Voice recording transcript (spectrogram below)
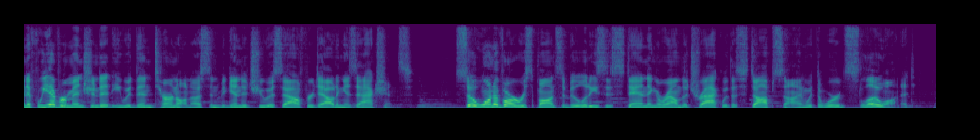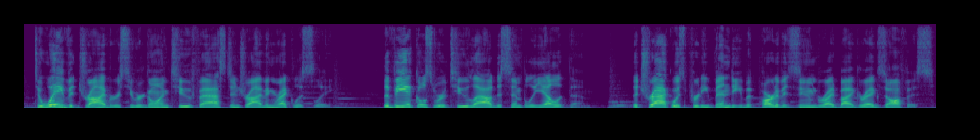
and if we ever mentioned it, he would then turn on us and begin to chew us out for doubting his actions. So one of our responsibilities is standing around the track with a stop sign with the word slow on it, to wave at drivers who are going too fast and driving recklessly. The vehicles were too loud to simply yell at them. The track was pretty bendy, but part of it zoomed right by Greg's office,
